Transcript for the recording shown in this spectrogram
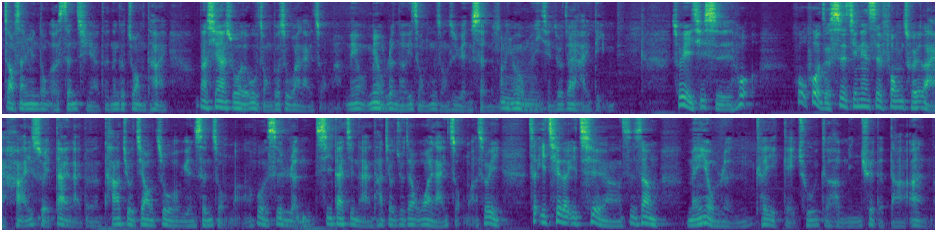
造山运动而升起来的那个状态，那现在所有的物种都是外来种啊，没有没有任何一种物种是原生的嘛，因为我们以前就在海底，所以其实或或或者是今天是风吹来海水带来的，它就叫做原生种嘛，或者是人期带进来，它就就叫外来种嘛，所以这一切的一切啊，事实上没有人可以给出一个很明确的答案啊，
